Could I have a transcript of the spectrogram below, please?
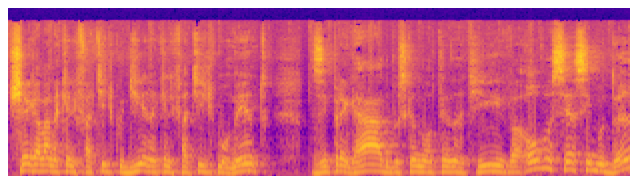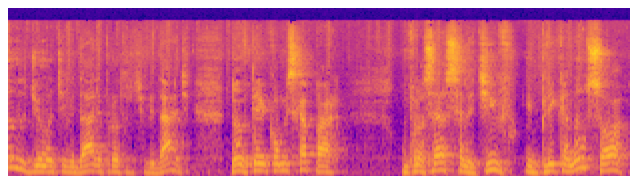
Chega lá naquele fatídico dia, naquele fatídico momento, desempregado, buscando uma alternativa, ou você assim mudando de uma atividade para outra atividade, não tem como escapar. Um processo seletivo implica não só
